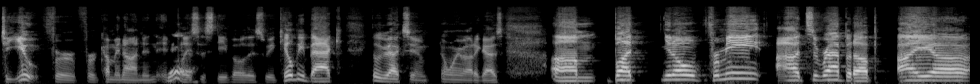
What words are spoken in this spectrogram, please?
to you for for coming on in, in Yeah. place of Steve O this week. He'll be back. He'll be back soon. Don't worry about it, guys. Um, but, you know, for me, uh, to wrap it up, I. Uh,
